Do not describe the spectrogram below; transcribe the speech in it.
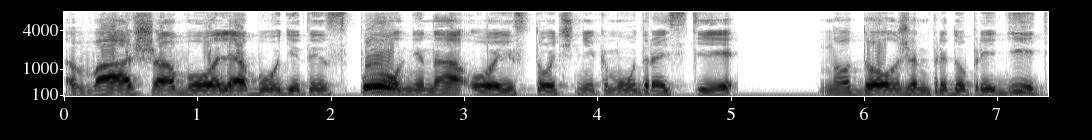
«Ваша воля будет исполнена, о источник мудрости!» Но должен предупредить,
